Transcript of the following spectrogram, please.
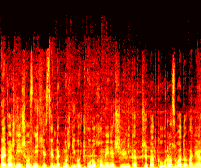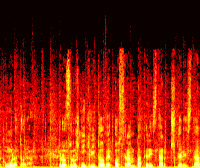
Najważniejszą z nich jest jednak możliwość uruchomienia silnika w przypadku rozładowania akumulatora. Rozrusznik litowy Osram Battery Start 400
